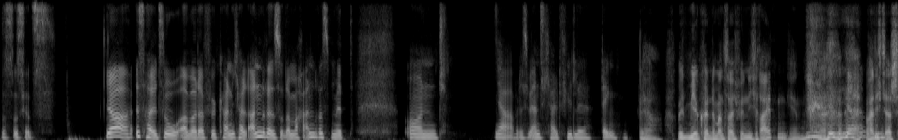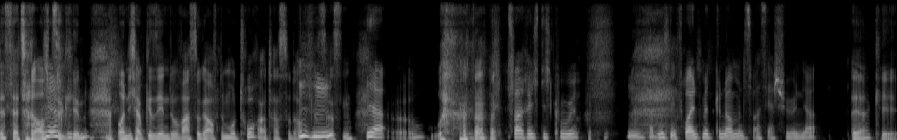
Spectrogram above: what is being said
das ist jetzt, ja, ist halt so, aber dafür kann ich halt anderes oder mache anderes mit. Und ja, aber das werden sich halt viele denken. Ja, mit mir könnte man zum Beispiel nicht reiten gehen, Ja. weil ich da Schiss hätte, raufzugehen. Und ich habe gesehen, du warst sogar auf einem Motorrad, hast du drauf Mhm. gesessen. Ja, das war richtig cool. Hm, Hat mich ein Freund mitgenommen und das war sehr schön, ja. ja, okay.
